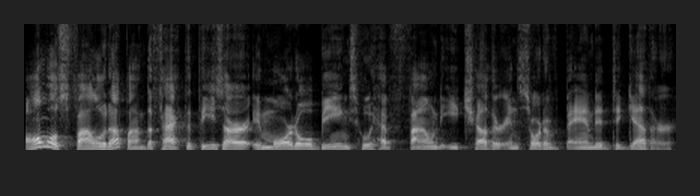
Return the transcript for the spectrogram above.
almost followed up on the fact that these are immortal beings who have found each other and sort of banded together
